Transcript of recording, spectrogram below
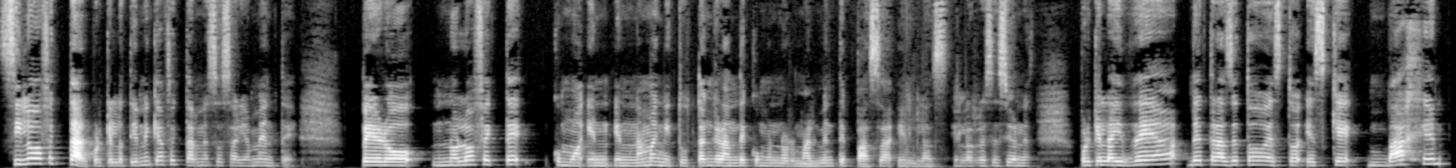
Sí lo va a afectar, porque lo tiene que afectar necesariamente, pero no lo afecte como en, en, una magnitud tan grande como normalmente pasa en las, en las recesiones. Porque la idea detrás de todo esto es que bajen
